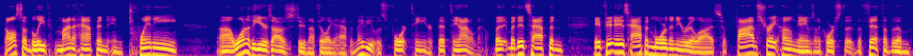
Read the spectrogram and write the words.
And also I believe might have happened in 20. Uh, one of the years I was a student, I feel like it happened. Maybe it was 14 or 15. I don't know. But but it's happened. If it has happened more than you realize. So five straight home games, and of course the the fifth of them,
